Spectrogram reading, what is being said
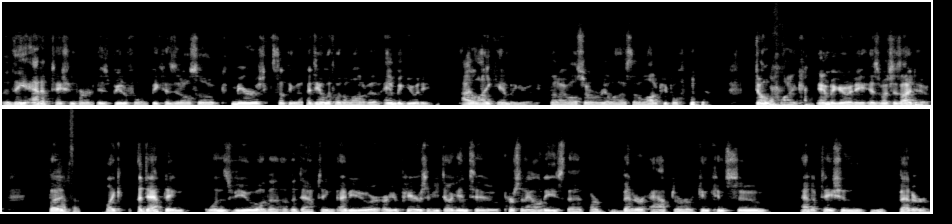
The adaptation part is beautiful because it also mirrors something that I deal with with a lot of it ambiguity. I like ambiguity, but I've also realized that a lot of people don't like ambiguity as much as I do. But Absolutely. like adapting one's view of, of adapting? Have you or, or, your peers, have you dug into personalities that are better apt or can consume adaptation better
